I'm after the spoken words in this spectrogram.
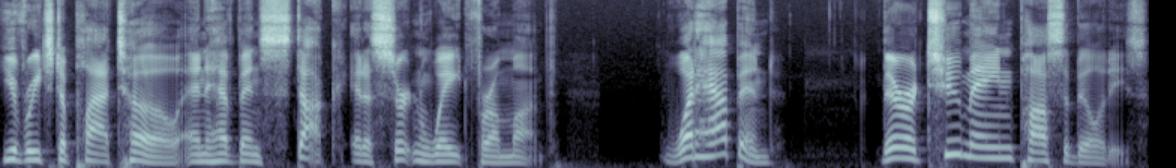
you've reached a plateau and have been stuck at a certain weight for a month. What happened? There are two main possibilities.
